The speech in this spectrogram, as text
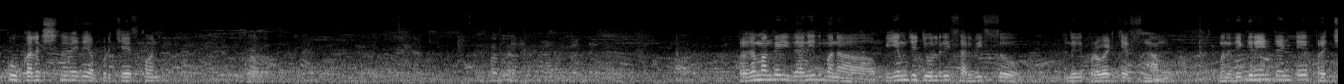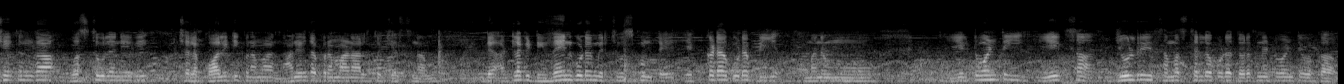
ఎక్కువ కలెక్షన్ అనేది అప్పుడు చేసుకొని సో ప్రథమంగా ఇది అనేది మన పిఎంజీ జ్యువెలరీ సర్వీస్ అనేది ప్రొవైడ్ చేస్తున్నాము. మన దగ్గర ఏంటంటే ప్రత్యేకంగా వస్తువులు అనేవి చాలా క్వాలిటీ ప్రమా నాణ్యత ప్రమాణాలతో చేస్తున్నాము. అట్లాగే డిజైన్ కూడా మీరు చూసుకుంటే ఎక్కడ కూడా బియ్య మనము ఎటువంటి ఏ స- జ్యువెలరీ సంస్థల్లో కూడా దొరకనటువంటి ఒక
